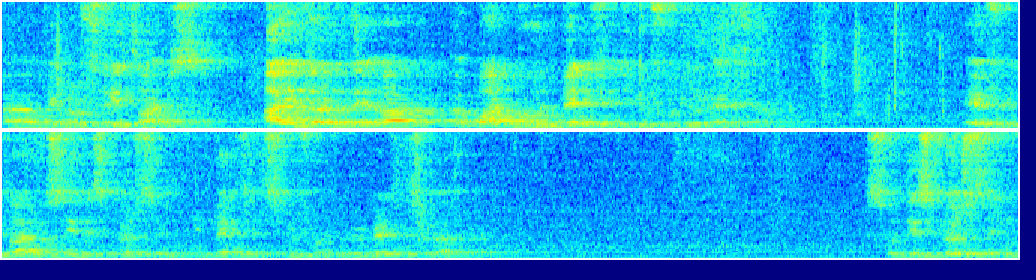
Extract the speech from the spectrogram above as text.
uh, people of three types. Either they are uh, one who will benefit you for your akhirah. Every time you see this person, he benefits you for your benefits your akhirah. So this person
